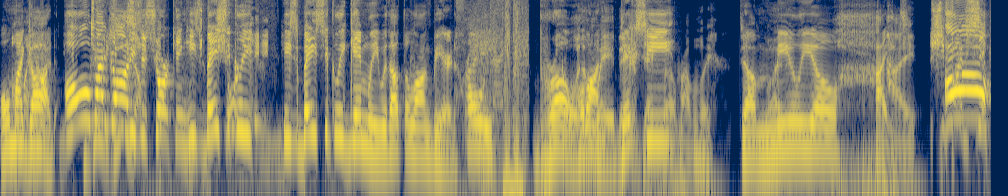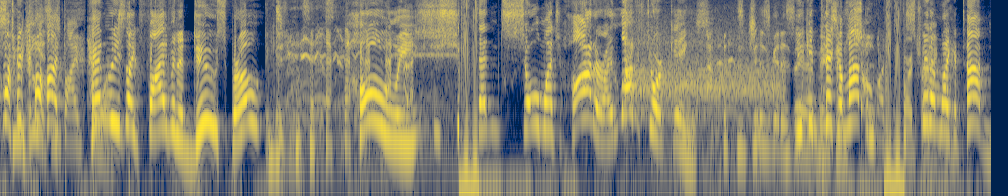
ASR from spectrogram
Oh, my, oh my god. God. Oh my Dude, god, he's he's, a a short king. He's fucking basically king. he's basically Gimli without the long beard. Holy f- bro, hold on. way bigger dick, Dixie though, probably. D'Amelio height. height. She's oh five six. My dude, God. Five, Henry's like five and a deuce, bro. Holy shit! That's so much hotter. I love short kings. I was just gonna say you can pick them up so and spin them like a top.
